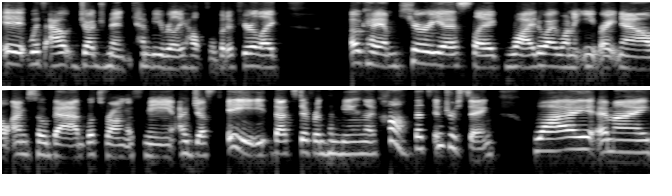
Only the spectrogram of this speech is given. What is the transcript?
it without judgment can be really helpful. But if you're like, okay, I'm curious, like, why do I want to eat right now? I'm so bad. What's wrong with me? I just ate. That's different than being like, huh, that's interesting. Why am I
